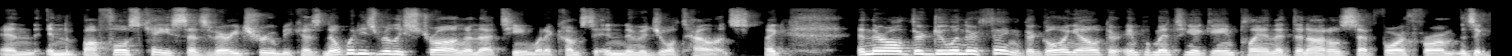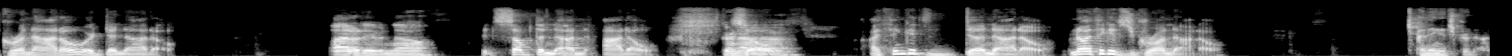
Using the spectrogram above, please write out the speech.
And in the Buffalo's case, that's very true because nobody's really strong on that team when it comes to individual talents. Like, and they're all they're doing their thing. They're going out, they're implementing a game plan that Donato set forth for them. Is it Granado or Donato? I don't even know. It's something on Otto. Granada. So I think it's Donato. No, I think it's Granado. I think it's Granada.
